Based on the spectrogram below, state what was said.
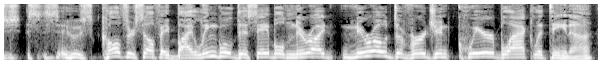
who calls herself a bilingual, disabled, neuro, neurodivergent, queer, black Latina.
